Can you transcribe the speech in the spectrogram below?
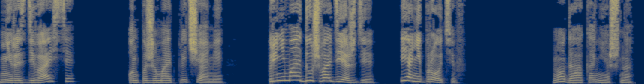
«Не раздевайся», — он пожимает плечами. «Принимай душ в одежде. Я не против». «Ну да, конечно».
